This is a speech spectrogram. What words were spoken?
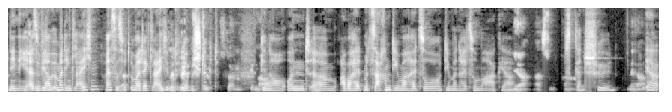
Nee, nee, also wir haben immer den gleichen, weißt du, es ja. wird immer der gleiche, wird wieder bestückt. Dann, genau. genau. Und ähm, aber halt mit Sachen, die man halt so, die man halt so mag, ja. Ja, ah, super. Das ist ganz schön. Ja. Ja,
